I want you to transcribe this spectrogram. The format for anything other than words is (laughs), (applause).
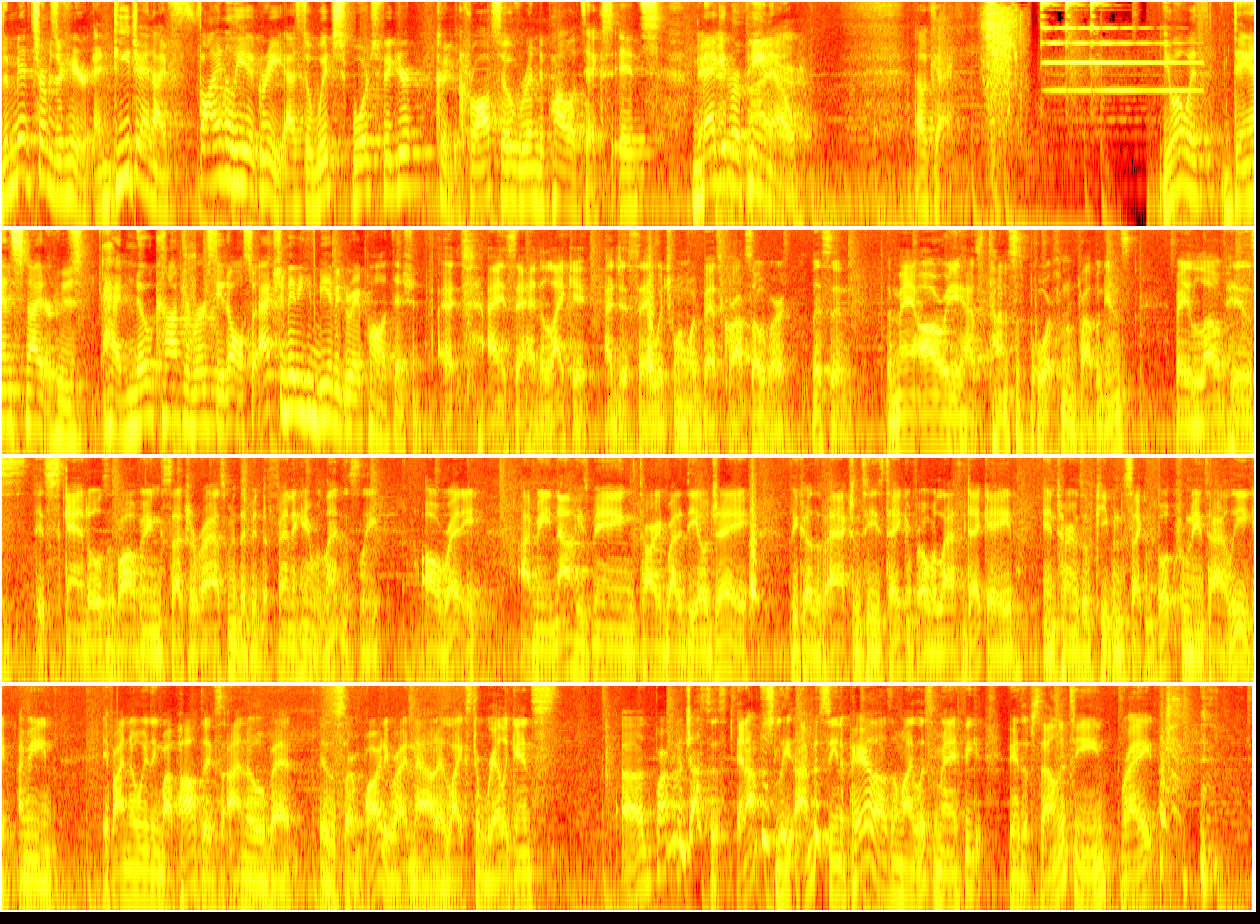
The midterms are here, and DJ and I finally agree as to which sports figure could cross over into politics. It's Megan Rapinoe. Okay. You went with Dan Snyder, who's had no controversy at all. So actually, maybe he'd be a great politician. I, I didn't say I had to like it. I just said which one would best cross over. Listen, the man already has a ton of support from the Republicans. They love his his scandals involving sexual harassment. They've been defending him relentlessly already. I mean, now he's being targeted by the DOJ because of actions he's taken for over the last decade in terms of keeping the second book from the entire league. I mean, if I know anything about politics, I know that there's a certain party right now that likes to rail against uh, Department of Justice. And I'm just I'm just seeing the parallels. I'm like, listen, man, if he, if he ends up selling the team, right? (laughs)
